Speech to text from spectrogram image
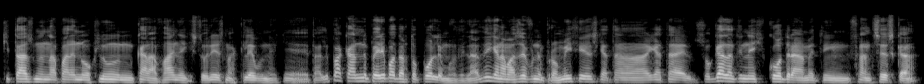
κοιτάζουν να παρενοχλούν καραβάνια και ιστορίες να κλέβουν και τα λοιπά κάνουν περίπου ανταρτοπόλεμο δηλαδή για να μαζεύουν προμήθειες για τα, για τα Έλλους. Ο Γκάλατιν έχει κόντρα με την Φραντσέσκα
